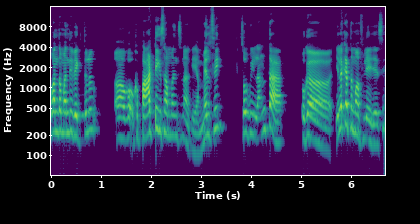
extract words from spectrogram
కొంతమంది వ్యక్తులు ఒక- పార్టీకి సంబంధించిన ఒక ఎమ్మెల్సీ సో వీళ్ళంతా ఒక ఇలకత మఫిలియా చేసి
